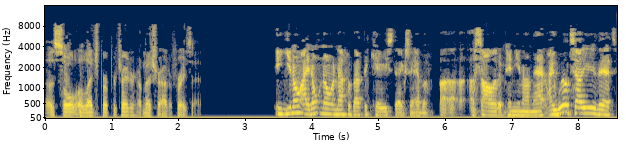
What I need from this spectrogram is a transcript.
a sole alleged perpetrator? I'm not sure how to phrase that. You know, I don't know enough about the case to actually have a, a, a solid opinion on that. I will tell you that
